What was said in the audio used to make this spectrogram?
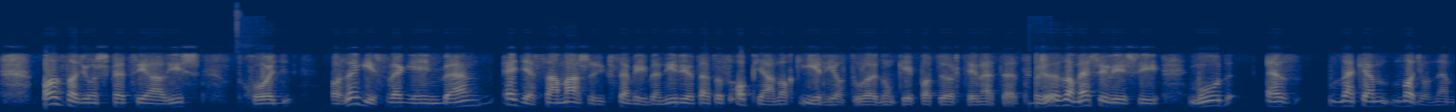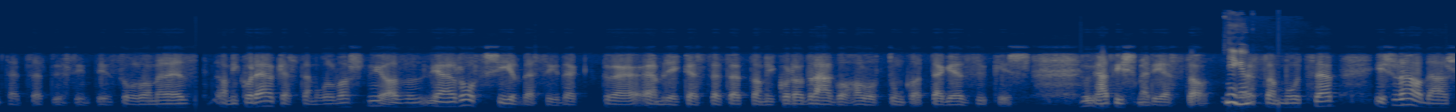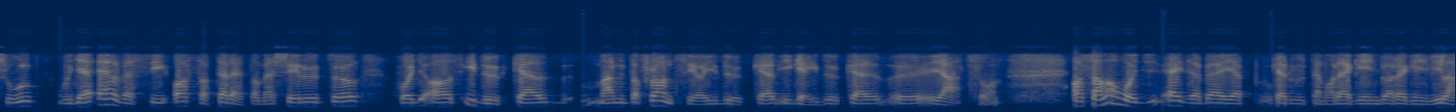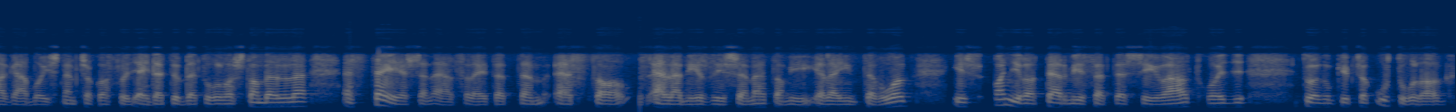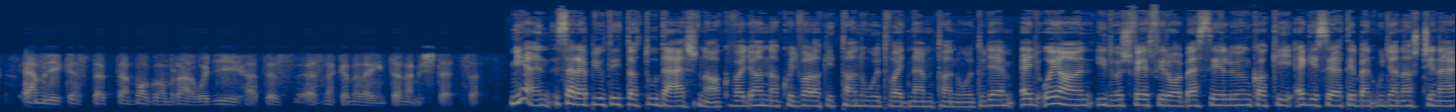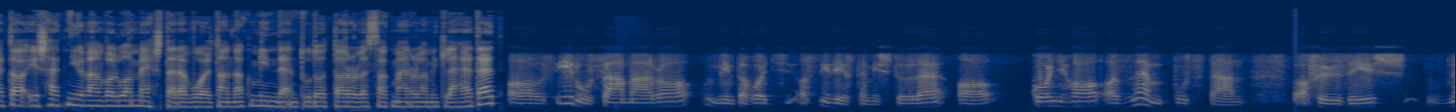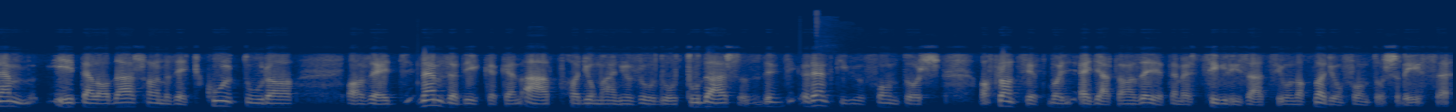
Az nagyon speciális, hogy az egész regényben egyes szám második személyben írja, tehát az apjának írja tulajdonképp a történetet. És ez a mesélési mód, ez nekem nagyon nem tetszett őszintén szólva, mert ez, amikor elkezdtem olvasni, az, ilyen rossz sírbeszédekre emlékeztetett, amikor a drága halottunkat tegezzük, és hát ismeri ezt a, Igen. ezt a módszert, és ráadásul ugye elveszi azt a teret a mesélőtől, hogy az időkkel, mármint a francia időkkel, igeidőkkel játszon. Aztán ahogy egyre beljebb kerültem a regénybe, a regény világába is, nem csak az, hogy egyre többet olvastam belőle, ezt teljesen elfelejtettem, ezt az ellenérzésemet, ami eleinte volt, és annyira természetessé vált, hogy tulajdonképpen csak utólag emlékeztettem magam rá, hogy jé, hát ez, ez nekem eleinte nem is tetszett. Milyen szerep jut itt a tudásnak, vagy annak, hogy valaki tanult, vagy nem tanult? Ugye egy olyan idős férfiról beszélünk, aki egész életében ugyanazt csinálta, és hát nyilvánvalóan mestere volt annak, minden tudott arról a szakmáról, amit lehetett. Az író számára, mint ahogy azt idéztem is tőle, a konyha az nem pusztán a főzés, nem ételadás, hanem ez egy kultúra, az egy nemzedékeken át hagyományozódó tudás, az egy rendkívül fontos, a francia vagy egyáltalán az egyetemes civilizációnak nagyon fontos része.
